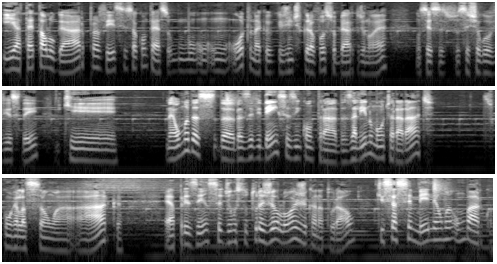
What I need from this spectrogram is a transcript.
ir até tal lugar para ver se isso acontece. Um, um, outro, né, que, que, a gente gravou sobre a Arca de Noé, não sei se, se você chegou a ouvir esse daí, que né, uma das, da, das evidências encontradas ali no Monte Ararat com relação à, à arca é a presença de uma estrutura geológica natural que se assemelha a uma, um barco.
